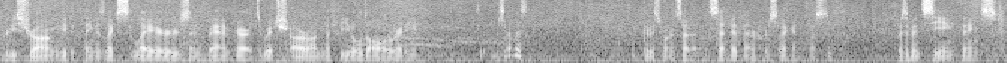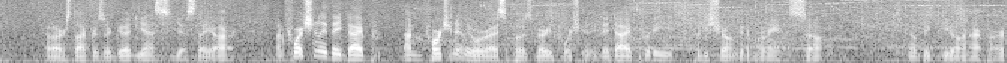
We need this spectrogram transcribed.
pretty strongly to things like Slayers and Vanguards, which are on the field already. Was that a could have sworn I saw that send it there for a second. Must have, must have been seeing things. Our stalkers are good? Yes, yes they are. Unfortunately, they die. unfortunately, or I suppose very fortunately, they die pretty pretty strong to the Marines. So, no big deal on our part.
